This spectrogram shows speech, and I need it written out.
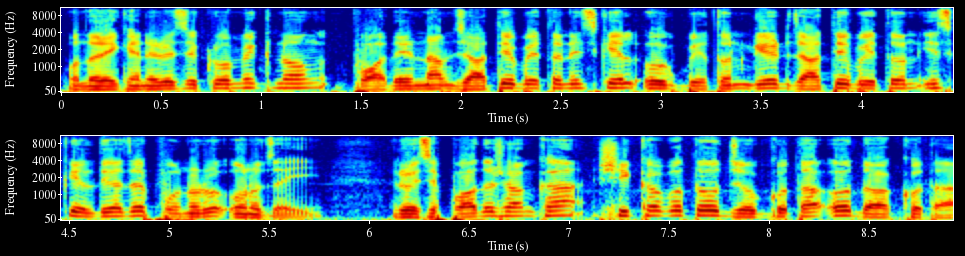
বন্ধুরা, এখানে রয়েছে ক্রমিক নং, পদের নাম জাতীয় বেতন স্কেল ও বেতন গেট জাতীয় বেতন স্কেল দুই হাজার পনেরো অনুযায়ী। রয়েছে পদ সংখ্যা, শিক্ষাগত যোগ্যতা ও দক্ষতা।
